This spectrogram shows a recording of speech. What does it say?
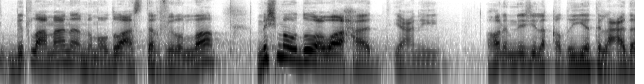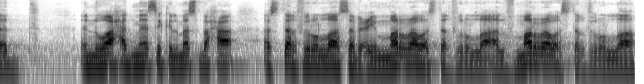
بيطلع معنا أنه موضوع أستغفر الله مش موضوع واحد يعني هون بنيجي لقضية العدد. إنه واحد ماسك المسبحة أستغفر الله سبعين مرة وأستغفر الله ألف مرة وأستغفر الله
